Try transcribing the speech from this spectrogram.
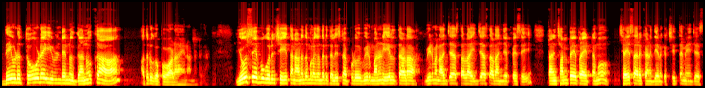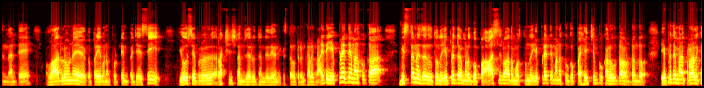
దేవుడు తోడై ఉండెను గనుక అతడు గొప్పవాడు ఆయన అన్నట్టుగా. యోసేపు గురించి తన అన్నదమ్ములందరూ తెలిసినప్పుడు వీడు మనని ఏలుతాడా? వీడు మన అది చేస్తాడా? ఇది చేస్తాడా? అని చెప్పేసి తను చంపే ప్రయత్నము చేశారు కానీ దీని యొక్క చిత్తం ఏం చేసిందంటే వారిలోనే ఒక ప్రేమను పుట్టింపజేసి యోసేపును రక్షించడం జరుగుతుంది దేవునికి స్తోత్రం కలగడం అయితే ఎప్పుడైతే మనకు ఒక విస్తరణ జరుగుతుందో ఎప్పుడైతే మనకు గొప్ప ఆశీర్వాదం వస్తుందో ఎప్పుడైతే మనకు గొప్ప హెచ్చింపు కలుగుతూ ఉంటుందో ఎప్పుడైతే మన ప్రణాళిక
